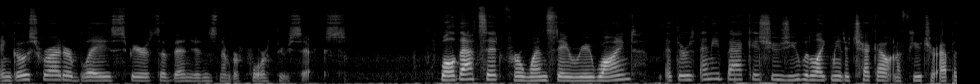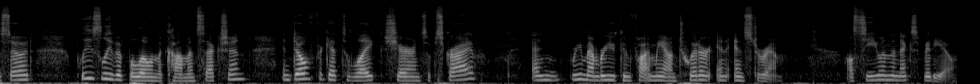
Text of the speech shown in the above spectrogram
and Ghost Rider Blaze Spirits of Vengeance number 4 through 6. Well, that's it for Wednesday Rewind. If there's any back issues you would like me to check out in a future episode, please leave it below in the comment section. And don't forget to like, share, and subscribe. And remember, you can find me on Twitter and Instagram. I'll see you in the next video.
